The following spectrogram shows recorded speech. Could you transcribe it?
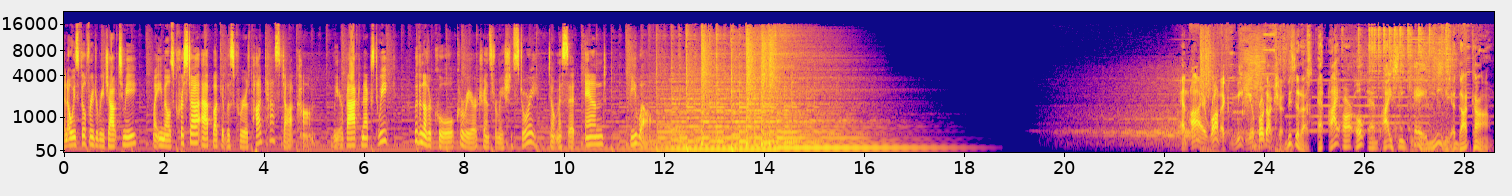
and always feel free to reach out to me. My email is Krista at bucketlistcareerspodcast.com. We are back next week with another cool career transformation story. Don't miss it and be well. An ironic media production. Visit us at ironickmedia.com.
